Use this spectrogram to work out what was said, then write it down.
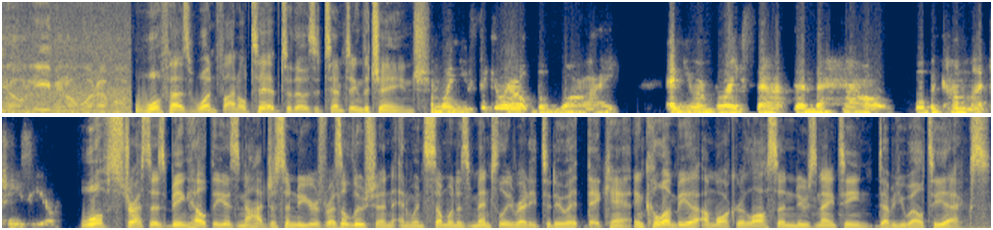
you know, leaving or whatever. Wolf has one final tip to those attempting the change. When you figure out the why and you embrace that, then the how will become much easier. Wolf stresses being healthy is not just a New Year's resolution, and when someone is mentally ready to do it, they can. In Columbia, I'm Walker Lawson, News 19, WLTX.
